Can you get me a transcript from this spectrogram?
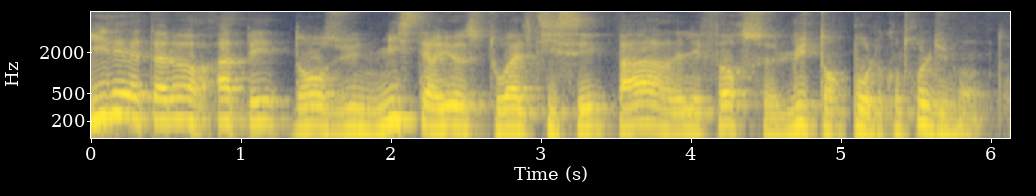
Il est alors happé dans une mystérieuse toile tissée par les forces luttant pour le contrôle du monde.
